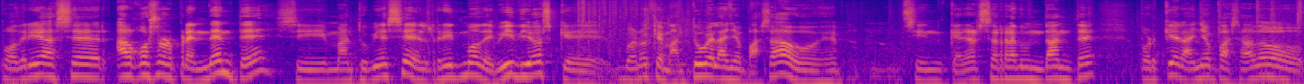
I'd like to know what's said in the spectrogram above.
podría ser algo sorprendente si mantuviese el ritmo de vídeos que, bueno, que mantuve el año pasado, eh, sin querer ser redundante, porque el año pasado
